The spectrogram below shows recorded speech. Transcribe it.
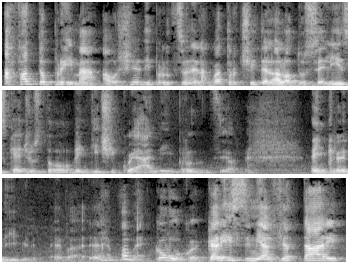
ha fatto prima a uscire di produzione la 4C della Lotus Elise, che è giusto 25 anni in produzione. È incredibile. Eh, eh, vabbè, comunque, carissimi alfiattari,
